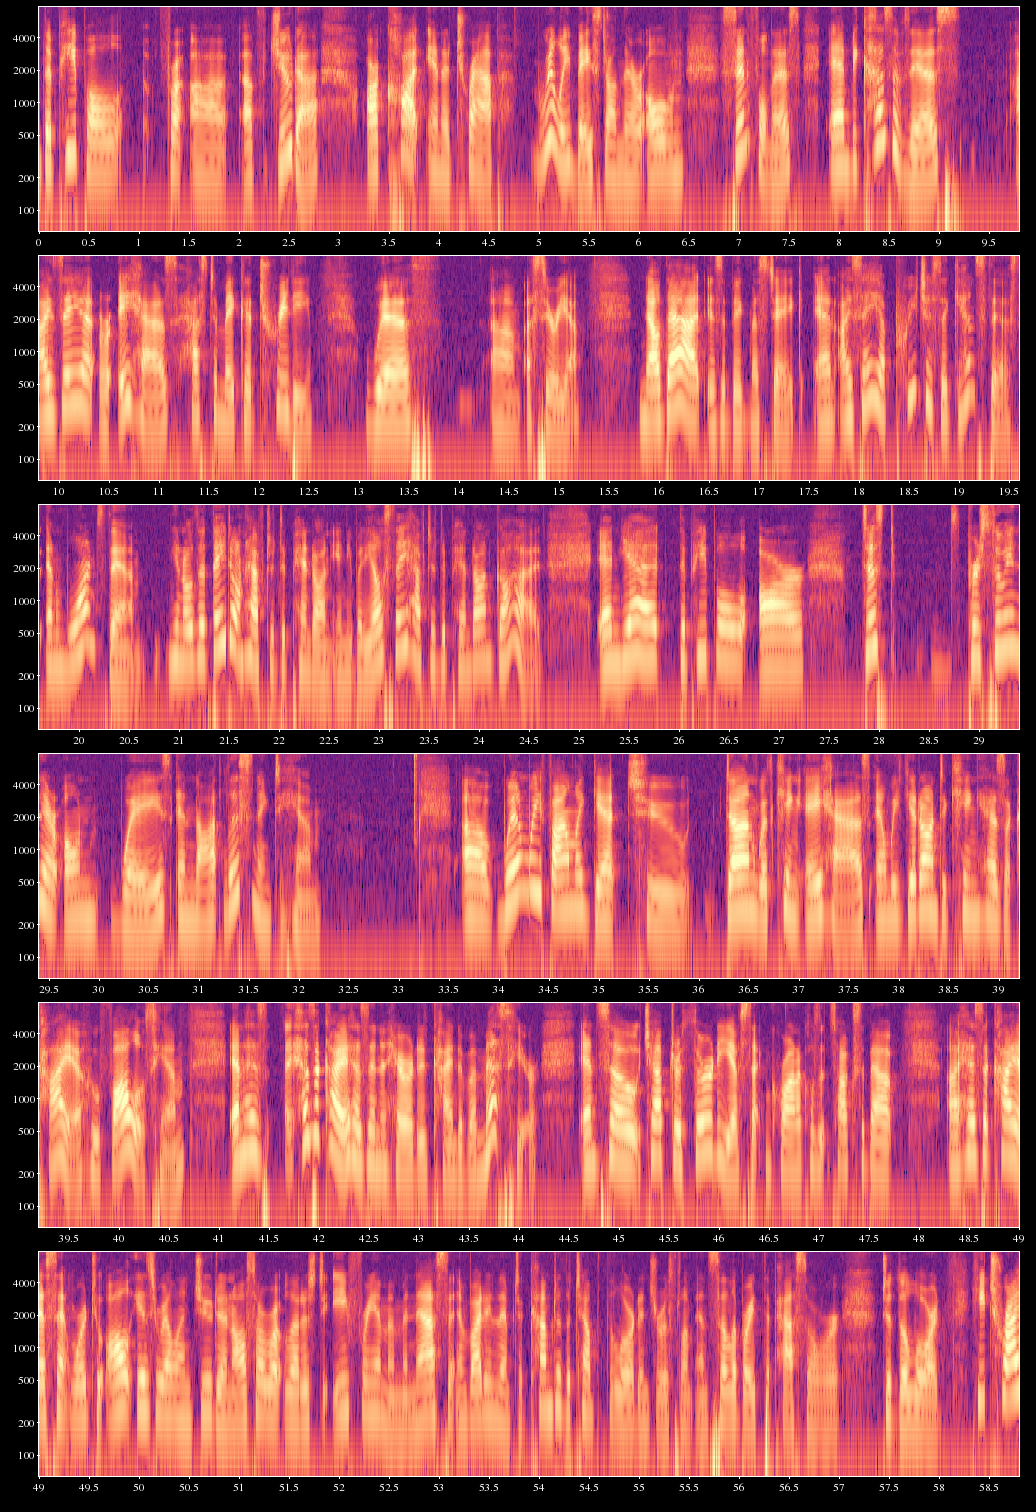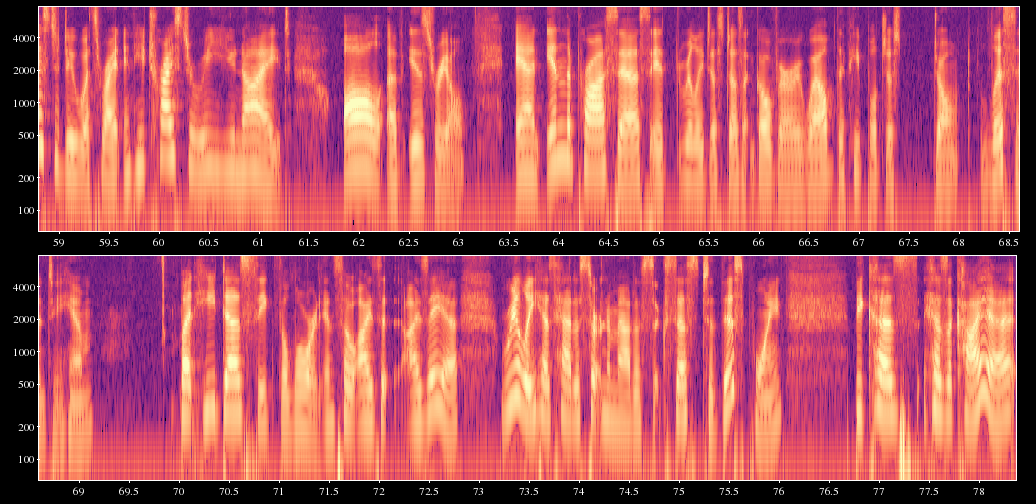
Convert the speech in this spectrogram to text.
the people uh, of Judah are caught in a trap, really based on their own sinfulness, and because of this, Isaiah or Ahaz has to make a treaty with um, Assyria. Now, that is a big mistake. And Isaiah preaches against this and warns them, you know, that they don't have to depend on anybody else, they have to depend on God. And yet, the people are just pursuing their own ways and not listening to him. Uh, when we finally get to done with King Ahaz, and we get on to King Hezekiah, who follows him. And his, Hezekiah has an inherited kind of a mess here. And so, chapter 30 of Second Chronicles, it talks about uh, Hezekiah sent word to all Israel and Judah, and also wrote letters to Ephraim and Manasseh, inviting them to come to the temple of the Lord in Jerusalem and celebrate the Passover to the Lord. He tries to do what's right, and he tries to reunite all of Israel. And in the process, it really just doesn't go very well. The people just don't listen to him. But he does seek the Lord. And so Isaiah really has had a certain amount of success to this point because Hezekiah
